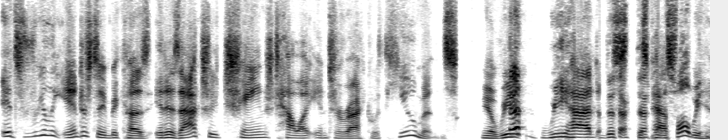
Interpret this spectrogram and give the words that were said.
It's really interesting because it has actually changed how I interact with humans. You know, we we had this this past fall we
